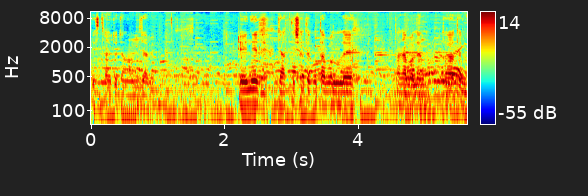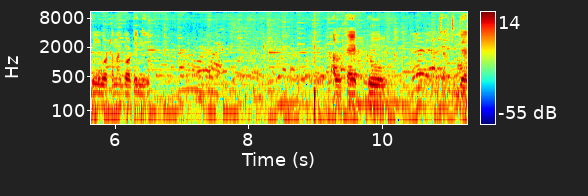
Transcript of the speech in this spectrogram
বিস্তারিত জানানো যাবে। ট্রেনের যাত্রীর সাথে কথা বললে তারা বলেন তাদের কোনো ঘটনা ঘটেনি। হালকা একটু যাত্রীদের।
